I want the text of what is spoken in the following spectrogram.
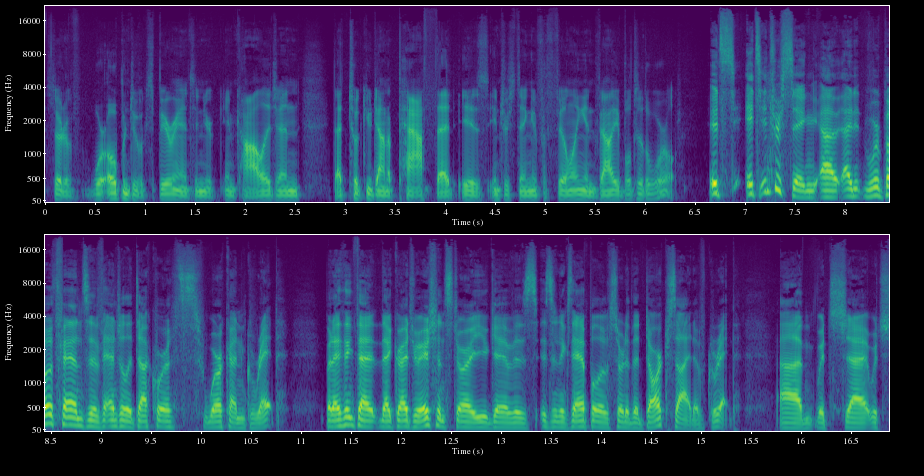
sort of were open to experience in your in college, and that took you down a path that is interesting and fulfilling and valuable to the world. It's it's interesting. Uh, I, we're both fans of Angela Duckworth's work on grit, but I think that that graduation story you gave is is an example of sort of the dark side of grit, um, which uh, which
